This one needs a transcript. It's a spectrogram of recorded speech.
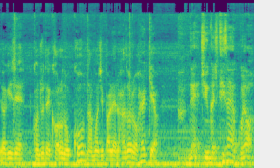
여기 이제 건조대에 걸어놓고 나머지 빨래를 하도록 할게요. 네, 지금까지 티사였고요.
